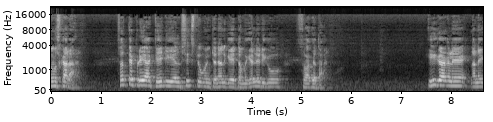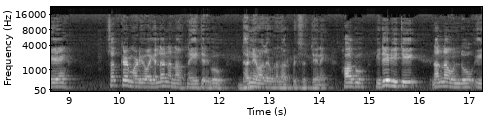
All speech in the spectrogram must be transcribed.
ನಮಸ್ಕಾರ. Satyapriya K G L six two one ಚಾನಲ್ಗೆ ತಮಗೆಲ್ಲರಿಗೂ ಸ್ವಾಗತ. ಈಗಾಗಲೇ ನನಗೆ ಸಬ್ಸ್ಕ್ರೈಬ್ ಮಾಡಿರುವ ಎಲ್ಲ ನನ್ನ ಸ್ನೇಹಿತರಿಗೂ ಧನ್ಯವಾದಗಳನ್ನು ಅರ್ಪಿಸುತ್ತೇನೆ. ಹಾಗೂ ಇದೇ ರೀತಿ ನನ್ನ ಒಂದು ಈ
